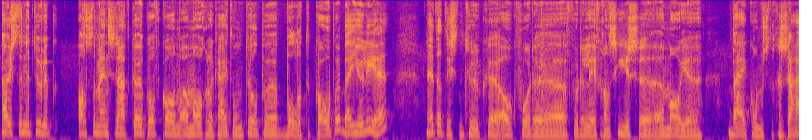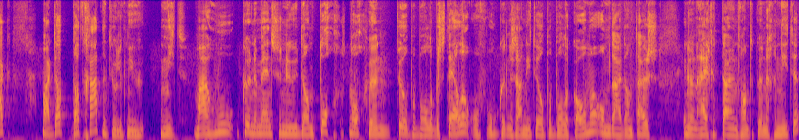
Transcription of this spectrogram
nou is er natuurlijk als de mensen naar het keukenhof komen... een mogelijkheid om tulpenbollen te kopen bij jullie, hè? Dat is natuurlijk ook voor de, voor de leveranciers een mooie bijkomstige zaak... Maar dat, dat gaat natuurlijk nu niet. Maar hoe kunnen mensen nu dan toch nog hun tulpenbollen bestellen? Of hoe kunnen ze aan die tulpenbollen komen... om daar dan thuis in hun eigen tuin van te kunnen genieten?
